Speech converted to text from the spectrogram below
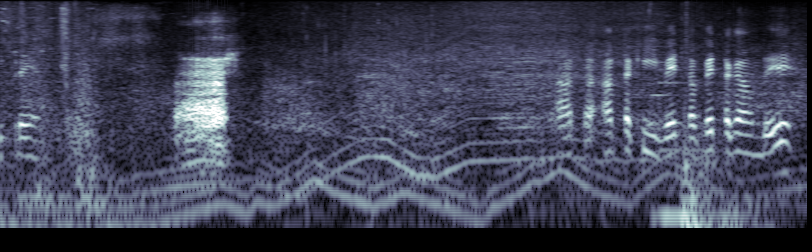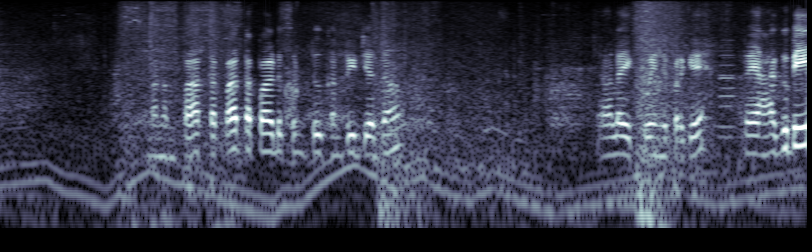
ఇక్కడే ఆట ఆటకి వెట్ట వెట్టగా ఉంది మనం పాట పాట పాడుకుంటూ కంప్లీట్ చేద్దాం చాలా ఎక్కువైంది ఇప్పటికే అరే ఆగుబే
